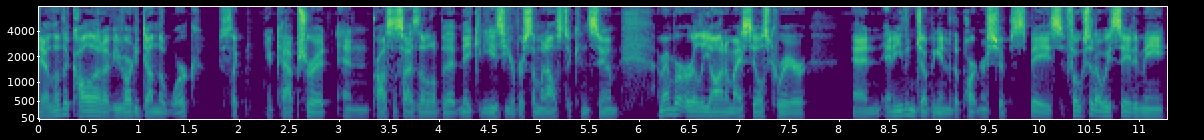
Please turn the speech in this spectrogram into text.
Yeah, I love the call out of you've already done the work. Just like you know, capture it and processize it a little bit, make it easier for someone else to consume. I remember early on in my sales career, and and even jumping into the partnership space, folks would always say to me,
